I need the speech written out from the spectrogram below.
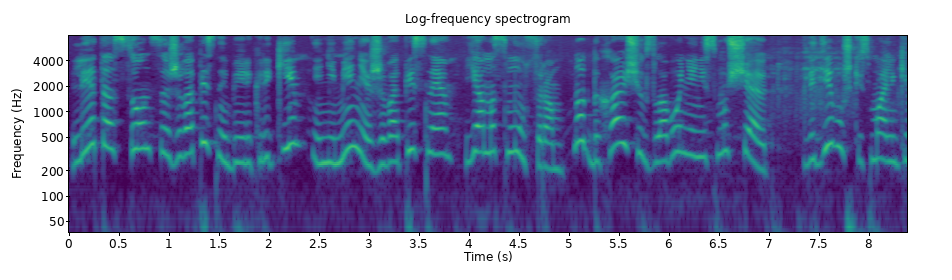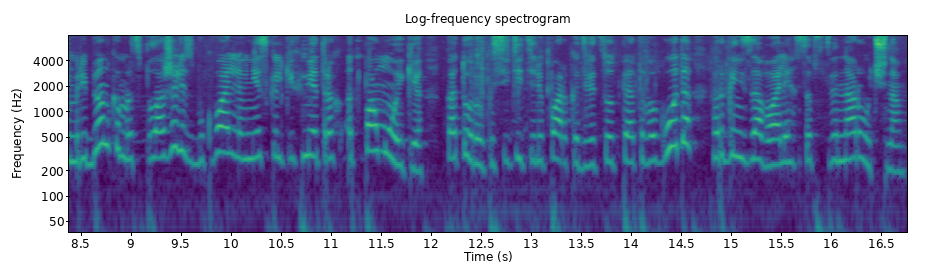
Лето, солнце, живописный берег реки и не менее живописная яма с мусором. Но отдыхающих зловония не смущают. Две девушки с маленьким ребенком расположились буквально в нескольких метрах от помойки, которую посетители парка 905 года организовали собственноручно.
